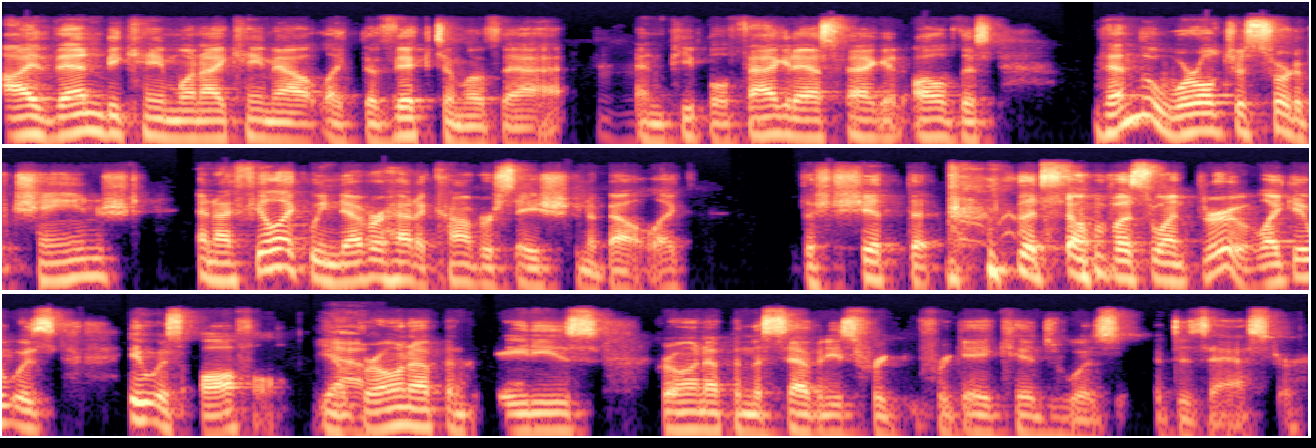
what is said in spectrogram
i then became when i came out like the victim of that mm-hmm. and people faggot ass faggot all of this. Then the world just sort of changed and i feel like we never had a conversation about like the shit that that some of us went through. Like it was it was awful. Yeah. you know growing up in the 80s growing up in the 70s for for gay kids was a disaster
